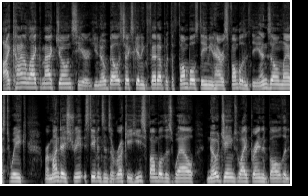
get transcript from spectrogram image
I kind of like Mac Jones here. You know, Belichick's getting fed up with the fumbles. Damien Harris fumbled into the end zone last week. Rhamondre Stevenson's a rookie. He's fumbled as well. No James White, Brandon Bolden.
